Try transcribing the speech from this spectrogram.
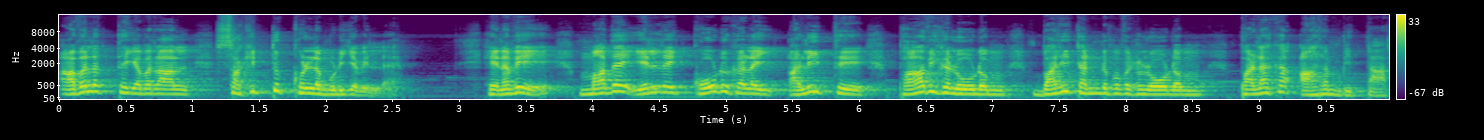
அவலத்தை அவரால் சகித்துக்கொள்ள முடியவில்லை. எனவே மத எல்லை கோடுகளை அழித்து பாவிகளோடும் வரி தண்டுபவர்களோடும் பழக ஆரம்பித்தார்.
